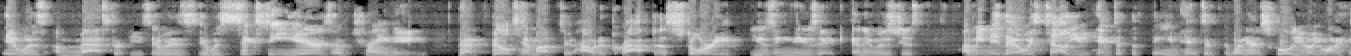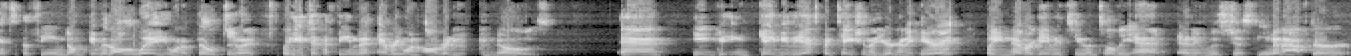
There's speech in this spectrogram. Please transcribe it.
it was a masterpiece. It was it was 60 years of training that built him up to how to craft a story using music and it was just I mean they always tell you hint at the theme, hint at when you're in school, you know, you want to hint at the theme, don't give it all away, you want to build to it. But he took a theme that everyone already knows and he, he gave you the expectation that you're going to hear it, but he never gave it to you until the end. And it was just even after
